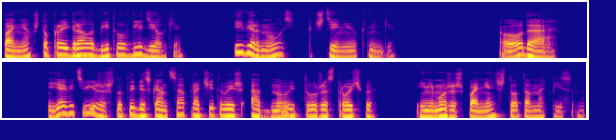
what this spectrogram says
поняв, что проиграла битву в гляделке, и вернулась к чтению книги. О да, я ведь вижу, что ты без конца прочитываешь одну и ту же строчку и не можешь понять, что там написано.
